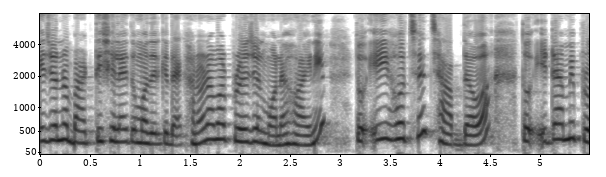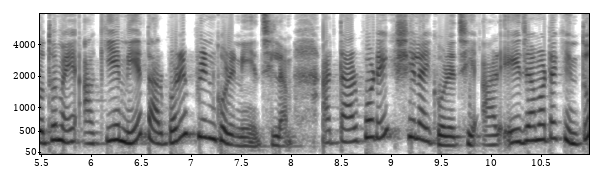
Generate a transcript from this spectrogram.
এই জন্য বাড়তি সেলাই তোমাদেরকে দেখানোর আমার প্রয়োজন মনে হয়নি। তো এই হচ্ছে ছাপ দেওয়া। তো এটা আমি প্রথমে আঁকিয়ে নিয়ে তারপরে প্রিন্ট করে নিয়েছিলাম। আর তারপরে সেলাই করেছি। আর এই জামাটা কিন্তু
